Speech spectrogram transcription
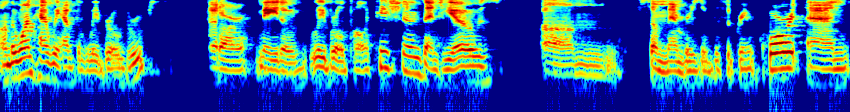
On the one hand, we have the liberal groups that are made of liberal politicians, NGOs, um, some members of the Supreme Court, and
